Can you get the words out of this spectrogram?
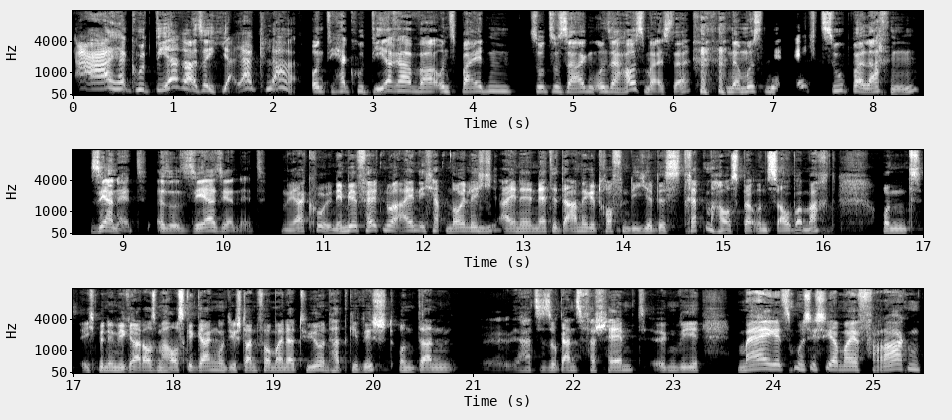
Ah, Herr Kudera, sag ich, ja, ja, klar. Und Herr Kudera war uns beiden sozusagen unser Hausmeister. Und da mussten wir echt super lachen, sehr nett. Also sehr, sehr nett. Ja, cool. Nee, mir fällt nur ein, ich habe neulich mhm. eine nette Dame getroffen, die hier das Treppenhaus bei uns sauber macht. Und ich bin irgendwie gerade aus dem Haus gegangen und die stand vor meiner Tür und hat gewischt und dann hat sie so ganz verschämt irgendwie, mei, jetzt muss ich Sie ja mal fragen,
